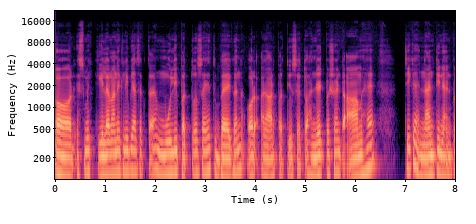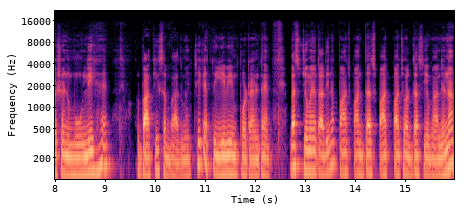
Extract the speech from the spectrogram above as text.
और इसमें केला बनाने के लिए भी आ सकता है, मूली पत्तों सहित, बैगन और अनार पत्तियों से तो हंड्रेड परसेंट आम है। ठीक है नाइन्टी नाइन परसेंट मूली है और बाकी सब बाद में, ठीक है? तो ये भी इम्पोर्टेंट है। बस जो मैंने बता दी ना, पाँच पाँच, दस, पाँच पाँच और दस ये बना लेना।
